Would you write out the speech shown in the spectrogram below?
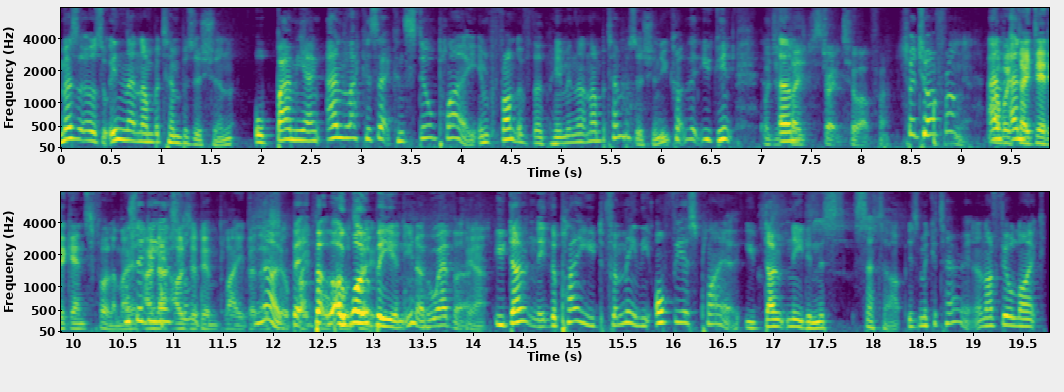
Mesut Ozil in that number ten position, or Aubameyang and Lacazette can still play in front of the, him in that number ten position. You can you can We'll just um, play straight two up front. straight to our front. I And- wish and- they did against Fulham. I, Which they I did know against Ozil Fulham. didn't play, but they no, still but played but 4-4-2. Iwobi and you know whoever. Yeah. You don't need the player. You, for me, the obvious player you don't need in this setup is Mkhitaryan, and I feel like it,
